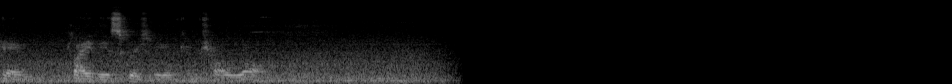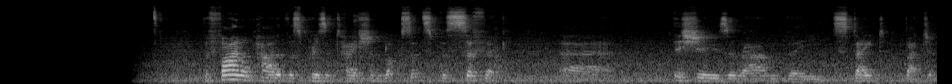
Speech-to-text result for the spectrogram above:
can play their scrutiny and control role. The final part of this presentation looks at specific uh, issues around the state budget.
